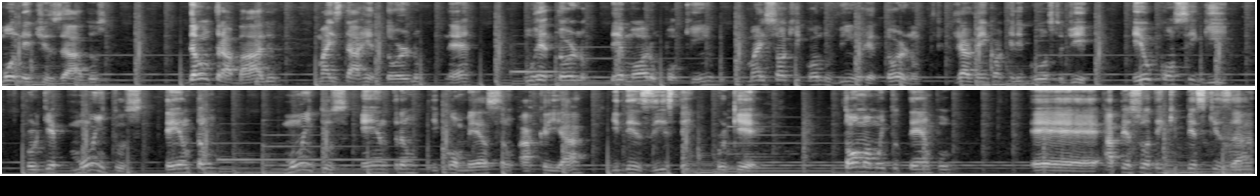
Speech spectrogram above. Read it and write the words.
monetizados, dão trabalho, mas dá retorno, né? O retorno demora um pouquinho, mas só que quando vem o retorno, já vem com aquele gosto de eu consegui, porque muitos tentam, muitos entram e começam a criar e desistem, porque toma muito tempo, é, a pessoa tem que pesquisar,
